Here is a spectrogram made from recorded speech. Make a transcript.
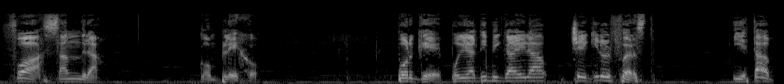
Fua, Sandra, complejo. ¿Por qué? Porque la típica era, che, quiero el first. Y estaba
